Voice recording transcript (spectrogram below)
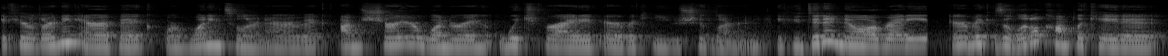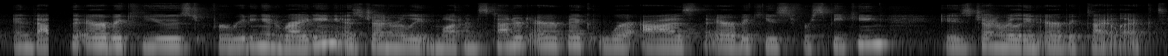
If you're learning Arabic or wanting to learn Arabic, I'm sure you're wondering which variety of Arabic you should learn. If you didn't know already, Arabic is a little complicated in that the Arabic used for reading and writing is generally modern standard Arabic, whereas the Arabic used for speaking is generally an Arabic dialect.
